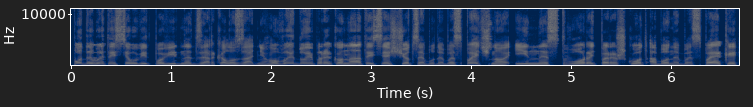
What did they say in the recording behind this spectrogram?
подивитися у відповідне дзеркало заднього виду і переконатися, що це буде безпечно і не створить перешкод або небезпеки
